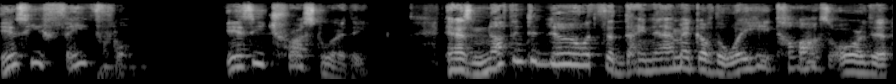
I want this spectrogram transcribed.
Is he faithful? Is he trustworthy? It has nothing to do with the dynamic of the way he talks or the,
